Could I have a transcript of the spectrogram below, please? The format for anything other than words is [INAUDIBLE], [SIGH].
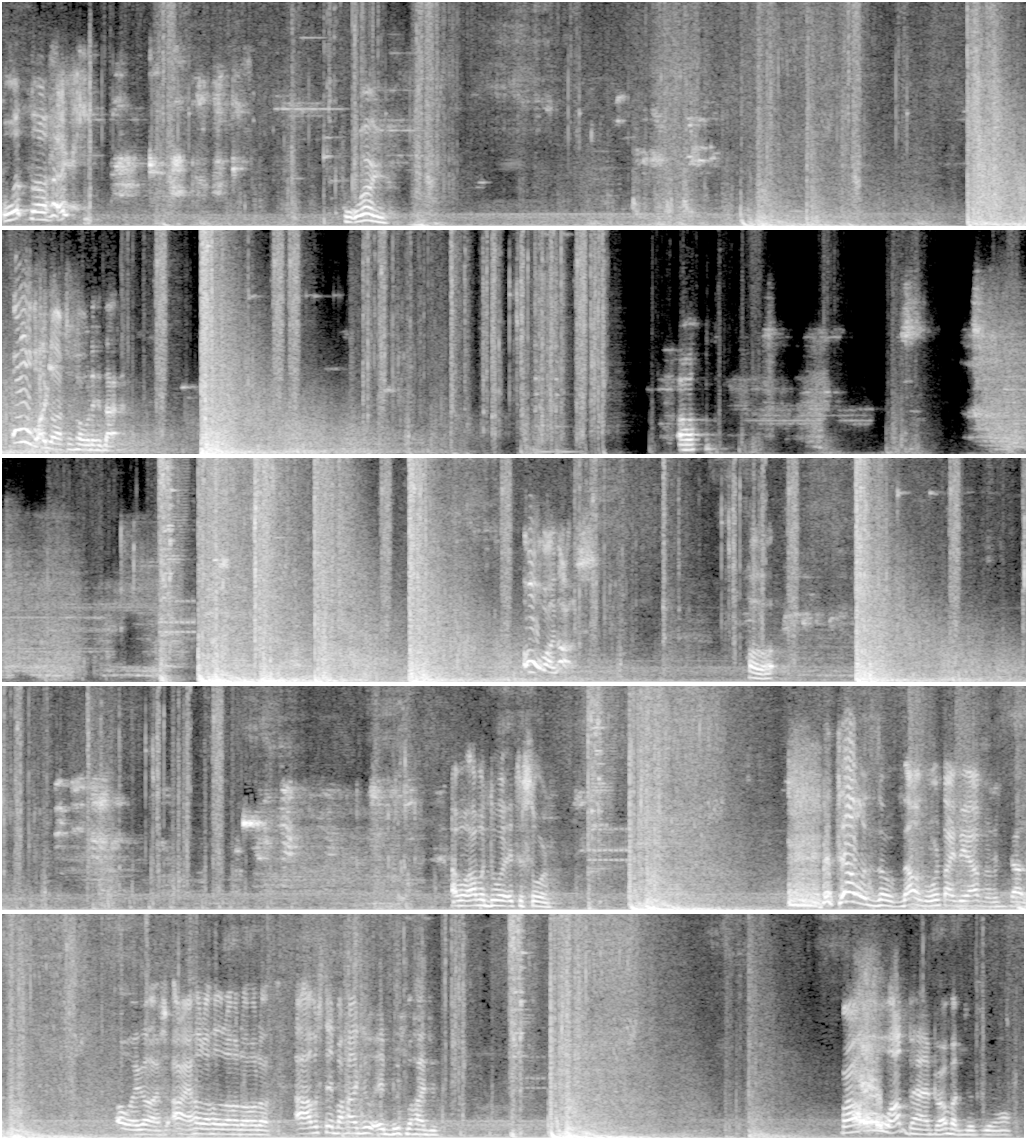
What the heck? Where are you? Oh my gosh, if I would have hit that. Uh huh. Oh my gosh. Hold up. I will, I will do it, it's a storm. [LAUGHS] that was the, that was the worst idea I've ever done. Oh my gosh. Alright, hold on, hold on, hold on, hold on. I will stay behind you and boost behind you. Bro, I'm bad, bro. I'm about to just get off.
